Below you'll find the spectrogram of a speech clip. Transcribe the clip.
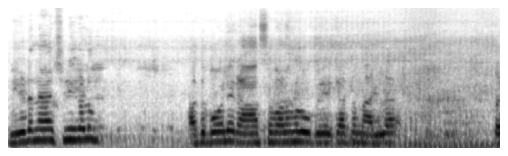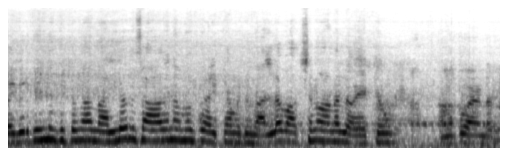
കീടനാശിനികളും അതുപോലെ രാസവളങ്ങൾ ഉപയോഗിക്കാത്ത നല്ല പ്രകൃതിയിൽ നിന്ന് കിട്ടുന്ന നല്ലൊരു സാധനം നമുക്ക് കഴിക്കാൻ പറ്റും. നല്ല ഭക്ഷണമാണല്ലോ ഏറ്റവും നമുക്ക് വേണ്ടത്.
